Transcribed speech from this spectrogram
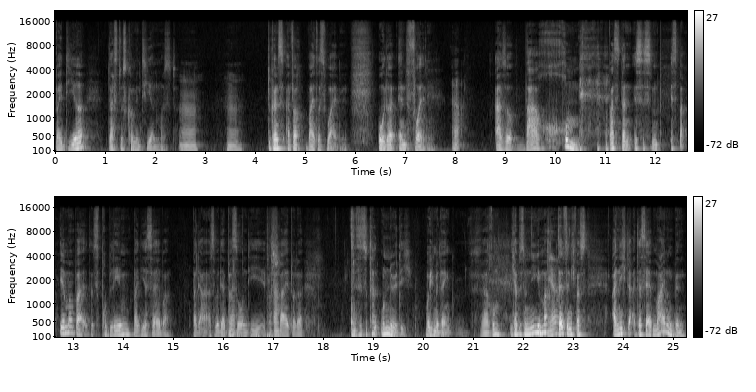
bei dir, dass du es kommentieren musst. Mhm. Mhm. Du kannst einfach weiter swipen oder entfolgen. Ja. Also warum? Was dann ist es ist bei, immer bei, das Problem bei dir selber, bei der also bei der Person, ja. die was Klar. schreibt oder es ist total unnötig, wo ich mir denke, warum? Ich habe das noch nie gemacht, ja. selbst wenn ich was nicht derselben Meinung bin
